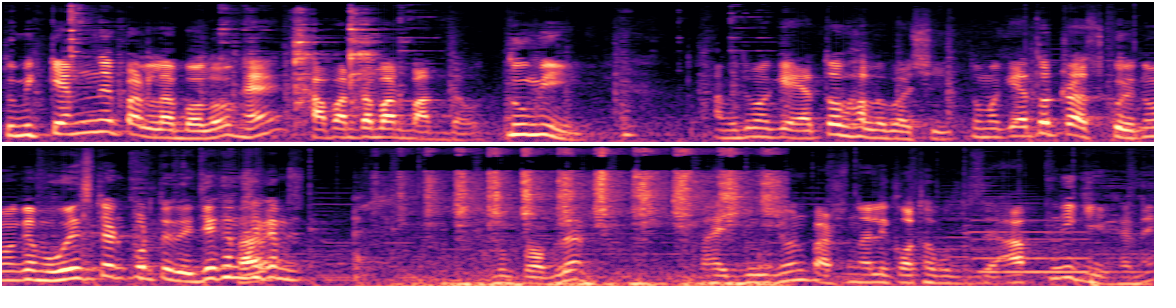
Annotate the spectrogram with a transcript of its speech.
তুমি কেমনে পারলা বলো হ্যাঁ? খাবার দাবার বাদ দাও। তুমি আমি তোমাকে এত ভালোবাসি তোমাকে এত ট্রাস্ট করি তোমাকে আমি ওয়েস্টার্ন করতে দিই যেখানে সেখানে প্রবলেম ভাই দুজন পার্সোনালি কথা বলতেছে। আপনি কি এখানে?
